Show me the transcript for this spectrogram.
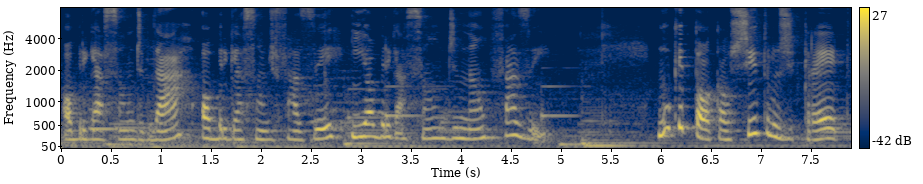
obrigação de dar, obrigação de fazer e obrigação de não fazer. No que toca aos títulos de crédito,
